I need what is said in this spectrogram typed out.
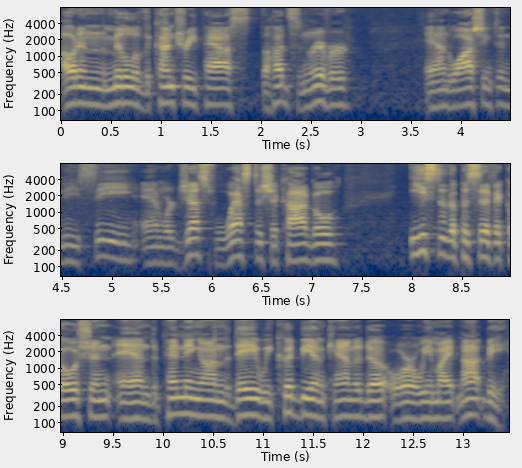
out in the middle of the country past the Hudson River and Washington DC and we're just west of Chicago, east of the Pacific Ocean and depending on the day we could be in Canada or we might not be.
